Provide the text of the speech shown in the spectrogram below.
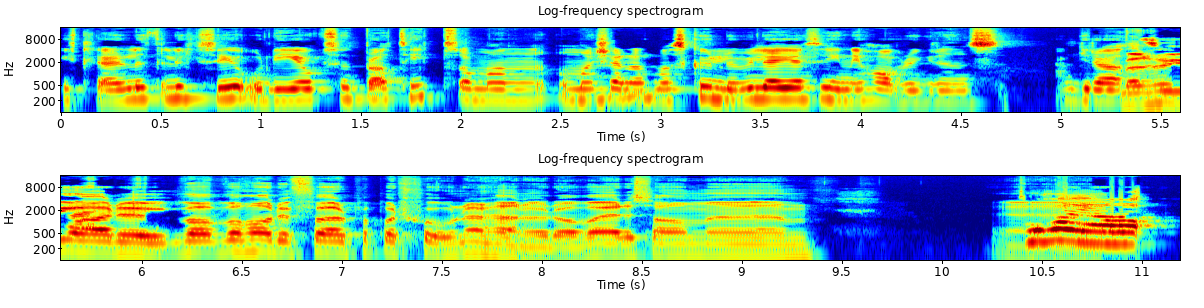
ytterligare lite lyxig och det är också ett bra tips om man, om man känner att man skulle vilja ge sig in i havregrynsgröt. Men hur gör du? Vad, vad har du för proportioner här nu då? Vad är det som... Uh, då har jag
